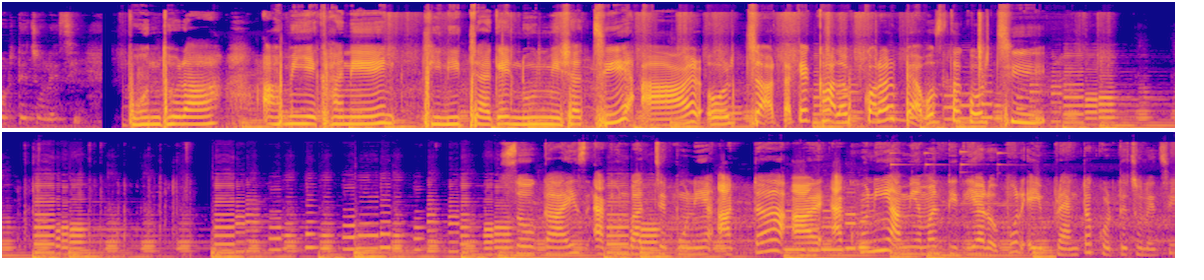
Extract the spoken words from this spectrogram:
করতে চলেছি। বন্ধুরা, আমি এখানে চিনির জায়গায় নুন মেশাচ্ছি আর ওর চাটাকে খারাপ করার ব্যবস্থা করছি। সো গাইজ এখন বাজছে পৌনে আটটা আর এখনই আমি আমার দিদিয়ার ওপর এই প্র্যাঙ্কটা করতে চলেছি।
